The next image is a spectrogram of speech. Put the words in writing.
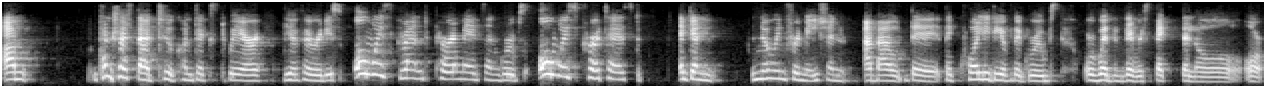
Um, contrast that to a context where the authorities always grant permits and groups always protest. Again, no information about the, the quality of the groups or whether they respect the law or,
